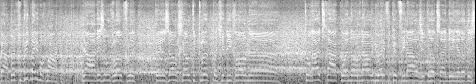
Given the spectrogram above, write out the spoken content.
Ja, dat je dit mee mag maken. Ja, het is ongelooflijk. Tegen zo'n grote club dat je die gewoon eh, toch uitschakelt. En dat we nou in de UEFA Cup finale zitten, dat zijn dingen. Dat is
